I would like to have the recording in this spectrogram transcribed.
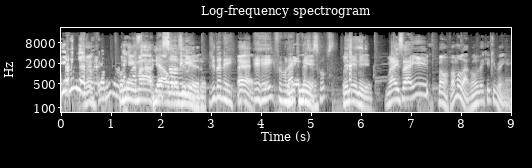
Ele é o menino. Né? Ele é o menino. O Neymar Eu real sou o brasileiro. menino. Vida Ney. É, Errei, foi moleque, peço desculpas. o Nenê. Mas aí, bom, vamos lá, vamos ver o que que vem aí.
